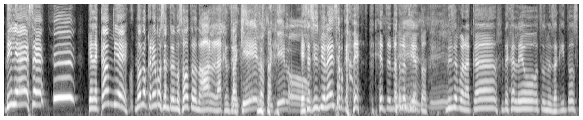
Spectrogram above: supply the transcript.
dile a ese eh, que le cambie. No lo queremos entre nosotros. No, relájense. Tranquilos, tranquilos. Esa sí es violencia, porque. Este, no, no es cierto. Dice por acá, déjale leo otros mensajitos.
